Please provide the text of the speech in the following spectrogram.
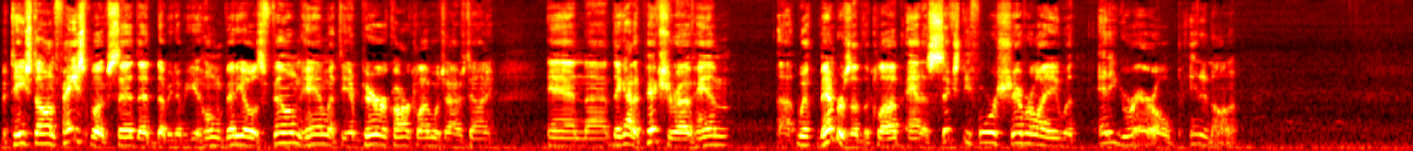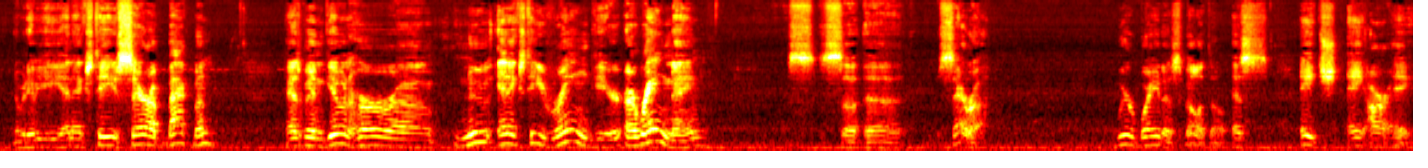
Batista on Facebook said that WWE Home Videos filmed him at the Imperial Car Club, which I was telling you, and uh, they got a picture of him with members of the club and a 64 Chevrolet with Eddie Guerrero painted on it. WWE NXT Sarah Backman has been given her uh, new NXT ring gear, a uh, ring name, uh, Sarah. Weird way to spell it though. S H A R A,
